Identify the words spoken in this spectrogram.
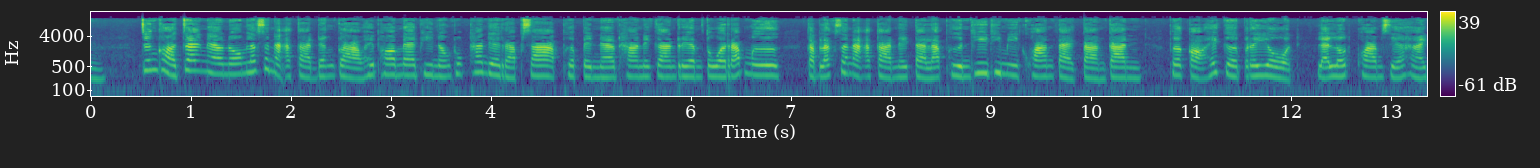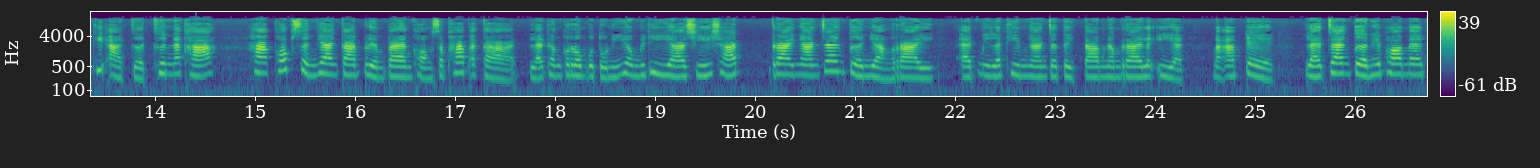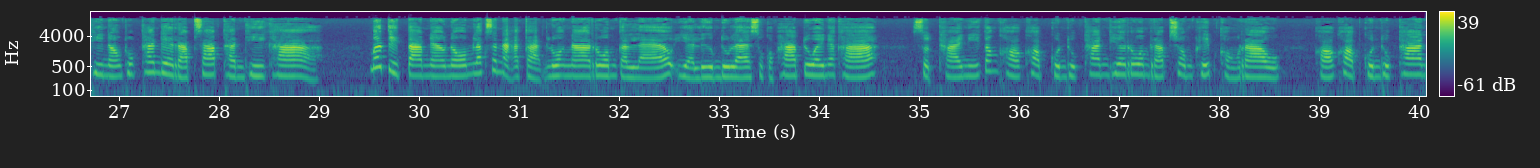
จึงขอแจ้งแนวโน้มลักษณะอากาศดังกล่าวให้พ่อแม่พี่น้องทุกท่านได้รับทราบ เพื่อเป็นแนวทางในการเตรียมตัวรับมือ กับลักษณะอากาศในแต่ละพื้นที่ที่มีความแตกต่างกัน เพื่อก่อให้เกิดประโยชน์ และลดความเสียหายที่อาจเกิดขึ้นนะคะ หากพบสัญญาณการเปลี่ยนแปลงของสภาพอากาศ และทางกรมอุตุนิยมวิทยาชี้ชัด รายงานแจ้งเตือนอย่างไร แอดมินและทีมงานจะติดตามนำรายละเอียด มาอัปเดต และแจ้งเตือนให้พ่อแม่พี่น้องทุกท่านได้รับทราบทันทีค่ะเมื่อติดตามแนวโน้มลักษณะอากาศล่วงหน้าร่วมกันแล้ว อย่าลืมดูแลสุขภาพด้วยนะคะ สุดท้ายนี้ต้องขอขอบคุณทุกท่านที่ร่วมรับชมคลิปของเรา ขอขอบคุณทุกท่าน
